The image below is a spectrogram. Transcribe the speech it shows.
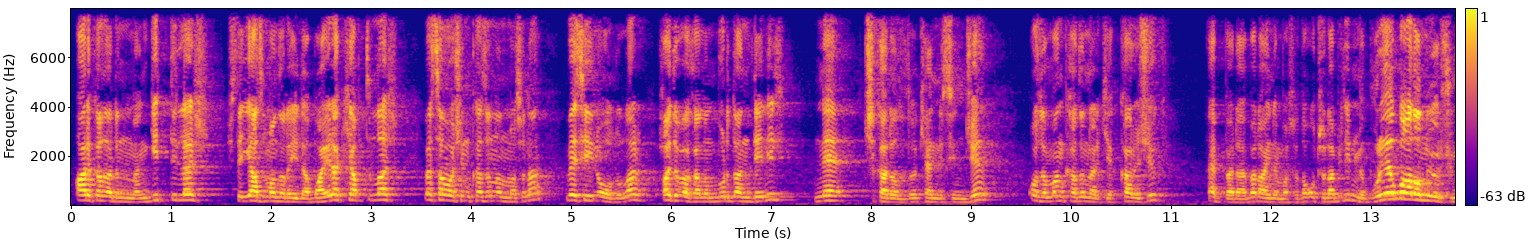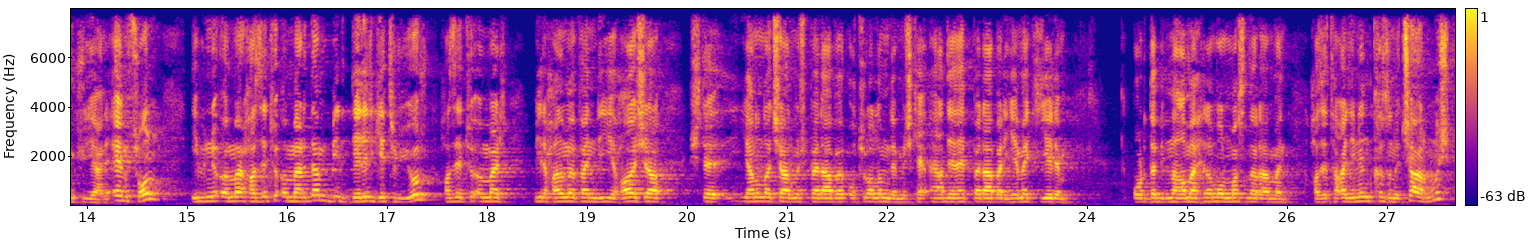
Arkalarından gittiler. İşte yazmalarıyla bayrak yaptılar ve savaşın kazanılmasına vesile oldular. Hadi bakalım buradan delil ne çıkarıldı kendisince? O zaman kadın erkek karışık hep beraber aynı masada oturabilir mi? Buraya bağlanıyor çünkü yani. En son İbni Ömer, Hazreti Ömer'den bir delil getiriyor. Hazreti Ömer bir hanımefendiyi haşa işte yanına çağırmış beraber oturalım demiş. Hadi hep beraber yemek yiyelim. Orada bir namahrem olmasına rağmen Hazreti Ali'nin kızını çağırmış.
